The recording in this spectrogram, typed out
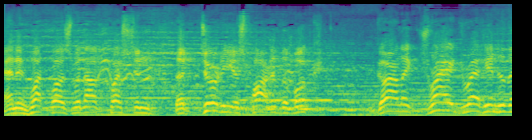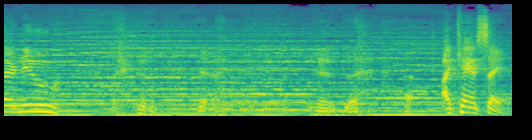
And in what was without question the dirtiest part of the book, Garlic dragged Rhett into their new. I can't say it.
